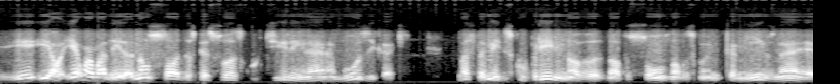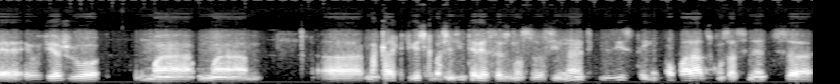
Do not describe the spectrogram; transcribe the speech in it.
e, e, é uma maneira não só das pessoas curtirem né, a música, mas também descobrirem novos, novos sons, novos caminhos, né? É, eu vejo uma, uma, uh, uma característica bastante interessante dos nossos assinantes, que existem, comparados com os assinantes uh,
